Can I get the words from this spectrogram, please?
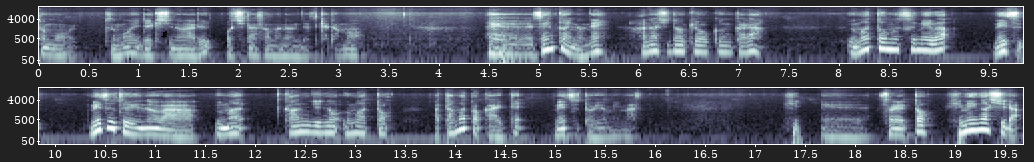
最もすごい歴史のあるお白様なんですけども、えー、前回のね、話の教訓から、馬と娘はめず。めずというのは馬、漢字の馬と頭と書いてめずと読みます。ひえー、それと、姫頭。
